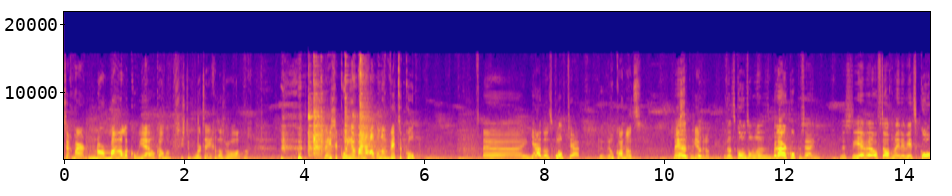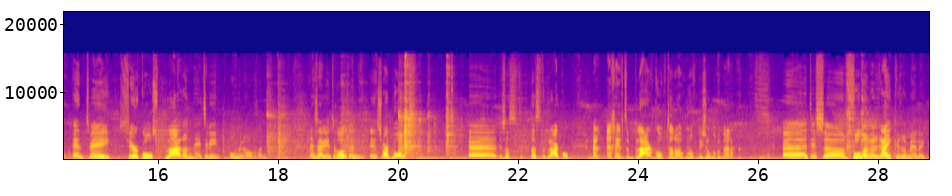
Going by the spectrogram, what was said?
zeg maar, normale koeien. Hè? We komen precies de boer tegen, dat is wel handig. Deze koeien hebben bijna allemaal een witte kop. Uh, ja, dat klopt, ja. Hoe kan dat? De meeste koeien hebben dat niet. Dat komt omdat het blaarkoppen zijn. Dus die hebben over het algemeen een witte kop en twee cirkels, blaren heten die, om hun ogen. En zijn in het rood en uh, zwart bont. Uh, dus dat is, dat is de blaarkop. En, en, geeft de blaarkop dan ook nog bijzondere melk? het is vollere, rijkere melk.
